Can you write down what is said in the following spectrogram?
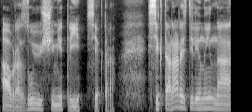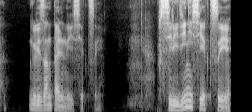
образующими три сектора. Сектора разделены на горизонтальные секции. В середине секции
